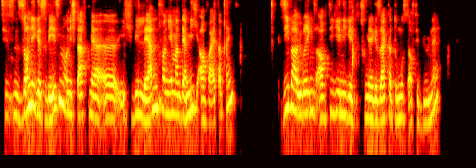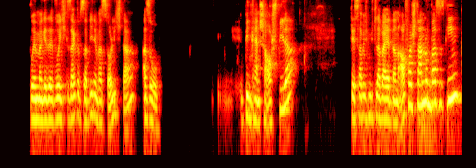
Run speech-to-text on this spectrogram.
Sie ist ein sonniges Wesen und ich dachte mir, äh, ich will lernen von jemandem, der mich auch weiterbringt. Sie war übrigens auch diejenige, die zu mir gesagt hat, du musst auf die Bühne. Wo, immer, wo ich gesagt habe, Sabine, was soll ich da? Also, ich bin kein Schauspieler. Das habe ich mittlerweile dann auch verstanden, um was es ging.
